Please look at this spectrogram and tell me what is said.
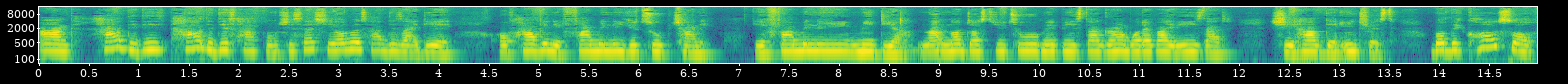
And how did this how did this happen? She said she always had this idea of having a family youtube channel a family media not not just youtube maybe instagram whatever it is that she had the interest. But because of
